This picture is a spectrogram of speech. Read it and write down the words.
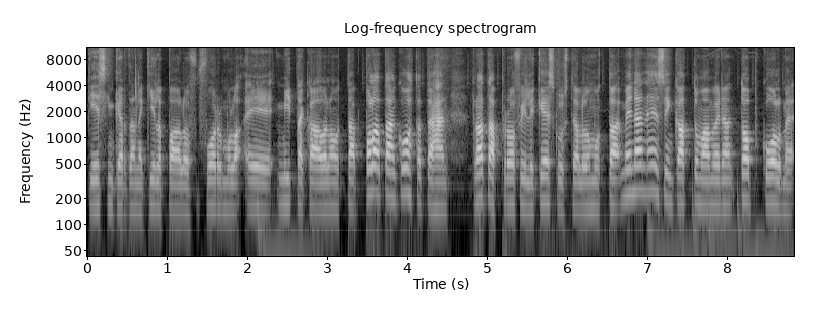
keskinkertainen kilpailu Formula E mittakaavalla, mutta palataan kohta tähän rataprofiilikeskusteluun, mutta mennään ensin katsomaan meidän top 3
